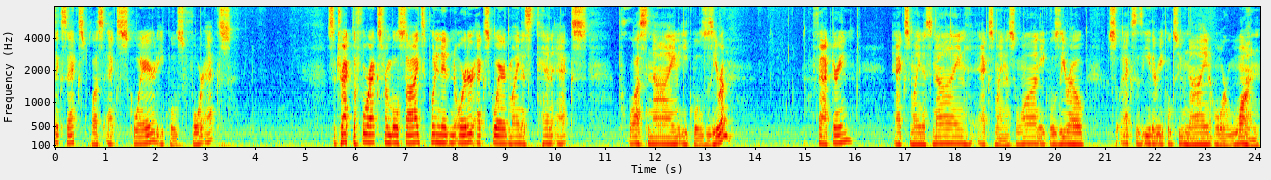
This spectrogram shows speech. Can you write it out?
6x plus x squared equals 4x. Subtract the 4x from both sides, putting it in order. x squared minus 10x plus 9 equals 0. Factoring x minus 9, x minus 1 equals 0. So x is either equal to 9 or 1.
